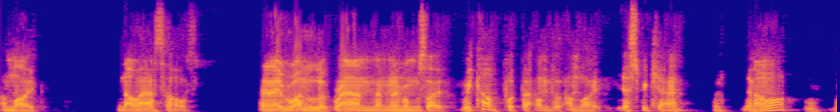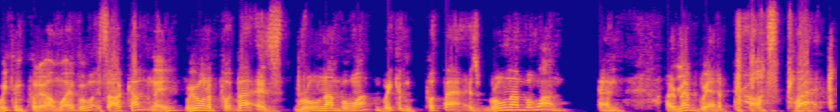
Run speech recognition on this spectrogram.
I'm like, no assholes. And everyone looked around and everyone was like, we can't put that on. I'm like, yes, we can. You know what? We can put it on whatever. It's our company. We want to put that as rule number one. We can put that as rule number one. And I remember we had a brass plaque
